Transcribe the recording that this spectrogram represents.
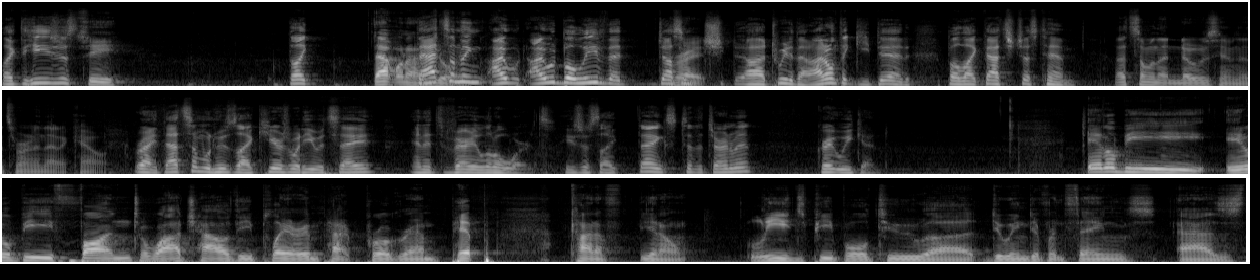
Like he's just See, like that one I that's enjoyed. something I would I would believe that Dustin Right. ch- uh, tweeted that. I don't think he did, but like that's just him. That's someone that knows him that's running that account. Right. That's someone who's like, here's what he would say, and it's very little words. He's just like, thanks to the tournament, great weekend. it'll be it'll be fun to watch how the player impact program PIP kind of you know leads people to uh, doing different things as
